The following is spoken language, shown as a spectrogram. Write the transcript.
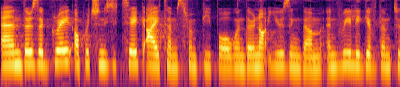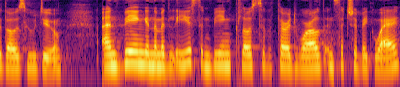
And there's a great opportunity to take items from people when they're not using them and really give them to those who do. And being in the Middle East and being close to the third world in such a big way,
